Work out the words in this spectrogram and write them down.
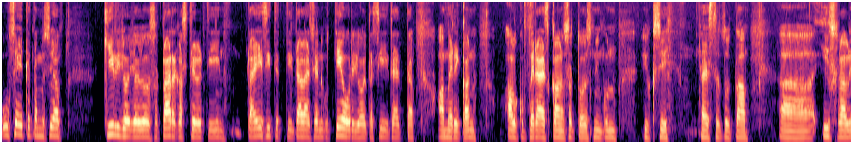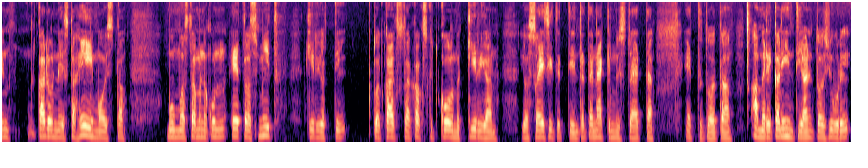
useita tämmöisiä kirjoja, joissa tarkasteltiin tai esitettiin tällaisia niin kuin teorioita siitä, että Amerikan alkuperäiskansat olisi niin kuin yksi näistä tota, ä, Israelin kadonneista heimoista. Muun muassa tämmöinen kuin Ethel Smith kirjoitti 1823 kirjan, jossa esitettiin tätä näkemystä, että, että tuota, Amerikan nyt olisi juuri,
